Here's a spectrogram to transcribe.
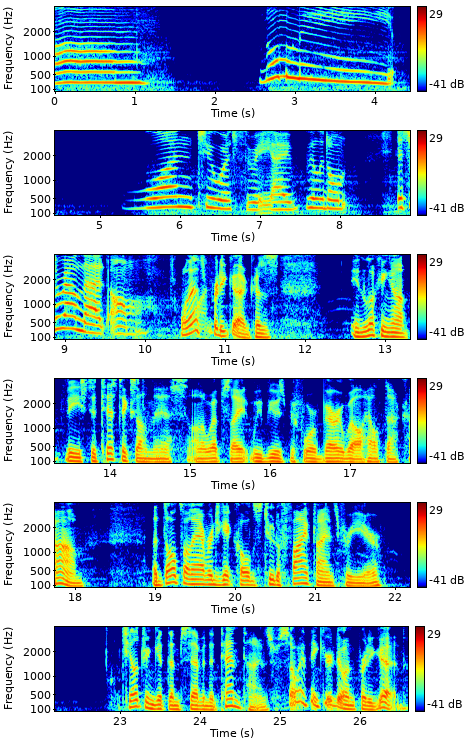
um, normally one, two, or three. I really don't. It's around that. Um, Well, that's pretty good because in looking up the statistics on this on a website we've used before, verywellhealth.com, adults on average get colds two to five times per year. Children get them seven to ten times. So I think you're doing pretty good.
